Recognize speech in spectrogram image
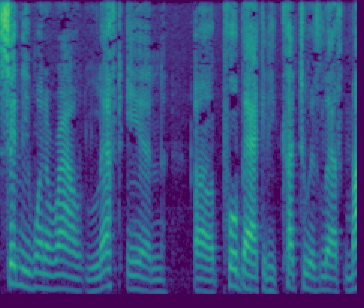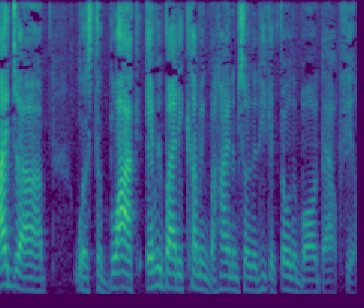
Sidney went around left in, uh, pull back, and he cut to his left. My job was to block everybody coming behind him so that he could throw the ball downfield.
